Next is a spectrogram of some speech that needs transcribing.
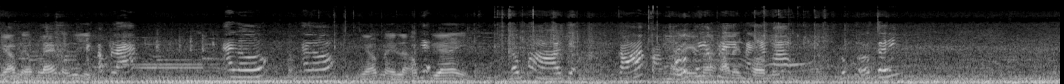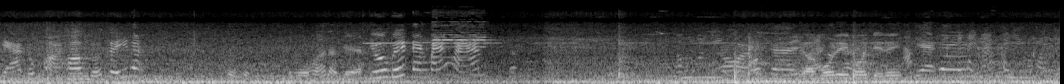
Dạ ốc lát này quý này gai. Đúng rồi chị. Có còn nửa ký ốc len thơm. em không Đúng nửa ký Dạ đúng rồi hơn nửa ký đó mua hết rồi kìa. Chưa biết đang bán mà anh Rồi ok Rồi mua đi mua chị đi. Dạ này bán bao nhiêu một ký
